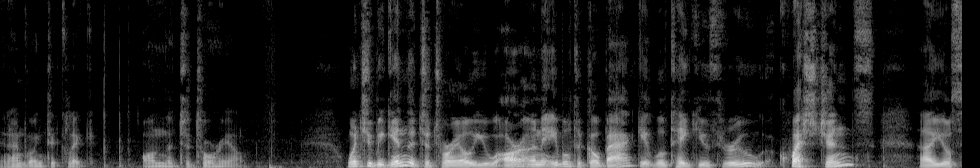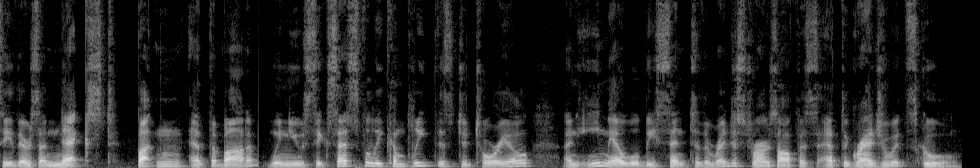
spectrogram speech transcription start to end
and I'm going to click on the tutorial. Once you begin the tutorial, you are unable to go back. It will take you through questions. Uh, you'll see there's a next button at the bottom. When you successfully complete this tutorial, an email will be sent to the registrar's office at the graduate school.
